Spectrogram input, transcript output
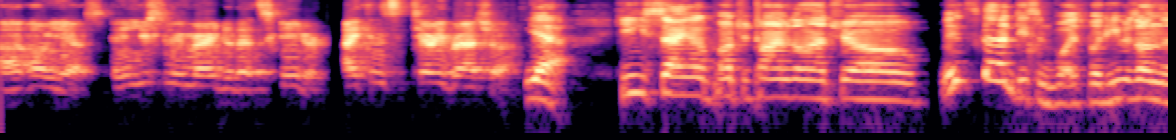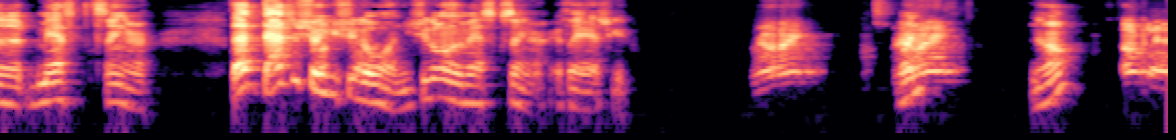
Uh, oh yes. And he used to be married to that skater. I can see Terry Bradshaw. yeah He sang a bunch of times on that show. He's got a decent voice, but he was on the Masked Singer. That that's a show you should go on. You should go on the Masked Singer if they ask you. Really? When- Really? No, Okay.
